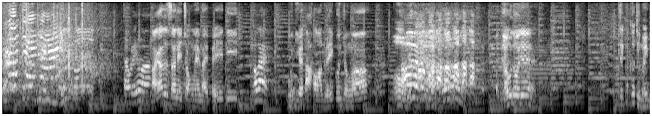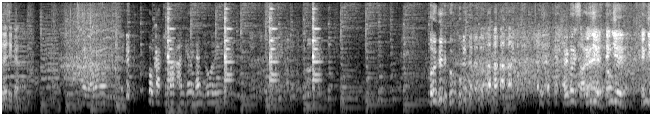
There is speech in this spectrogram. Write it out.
就你啊嘛。大家都想你中，你咪俾啲 OK。滿意嘅答案俾觀眾咯。哦，唔係好多啫。隻嗰條尾唔使食嘅。係有啦，不過隔住塊眼鏡你睇唔到嗰啲。俾杯水。頂住，頂住，頂住。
